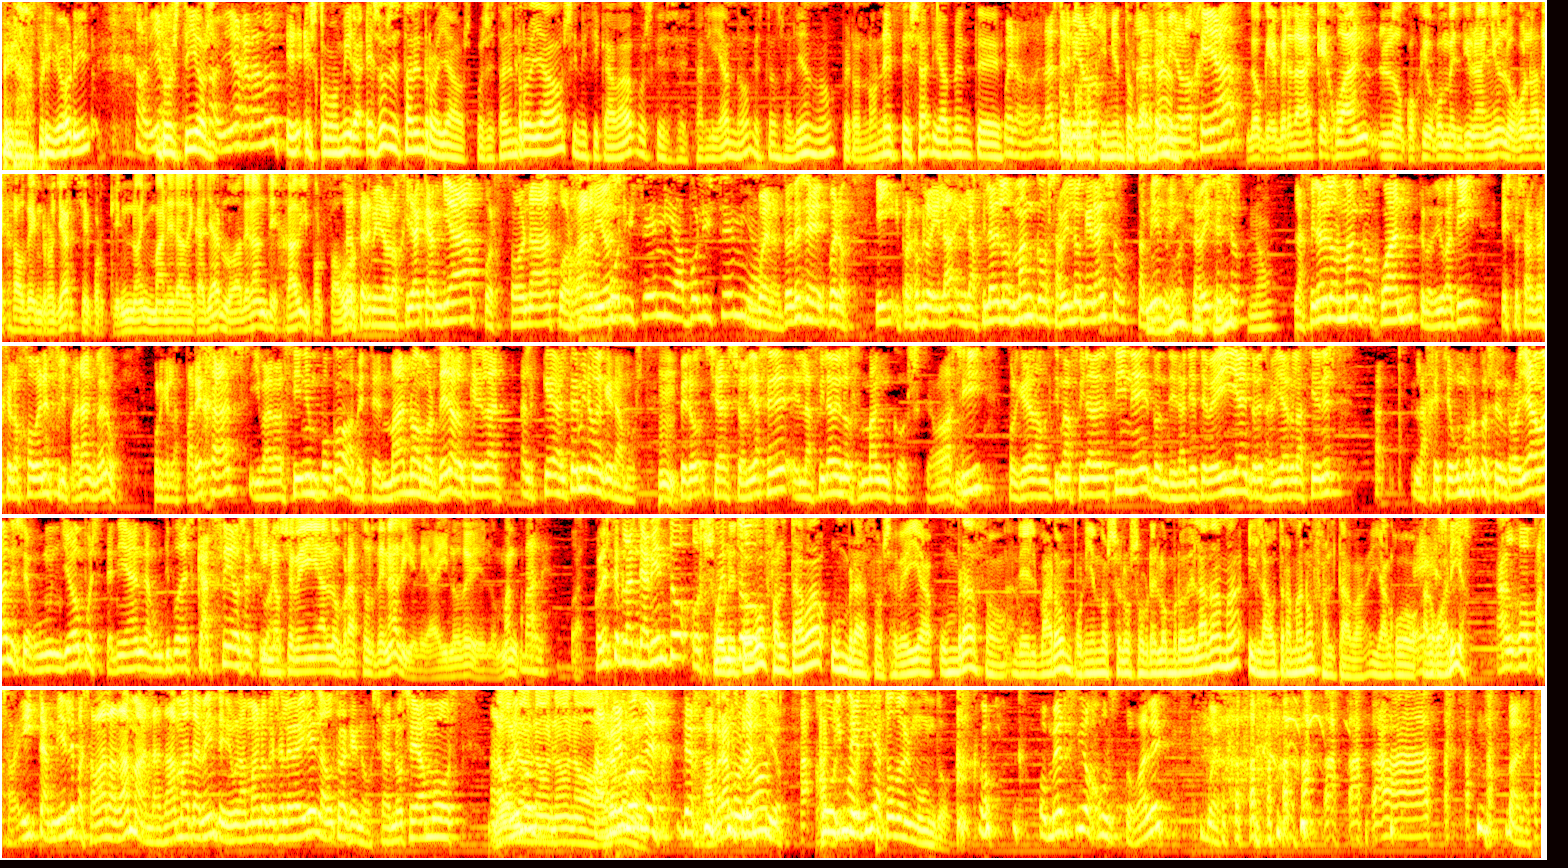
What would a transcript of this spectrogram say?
Pero a priori, Había, dos tíos. Había grados. es es como, mira, esos están enrollados. Pues estar enrollados significaba pues que se están liando, que están saliendo, pero no necesariamente Bueno, la, con conocimiento la carnal. terminología. Lo que es verdad es que Juan lo cogió con 21 años y luego no ha dejado de enrollarse, porque no hay manera de callarlo. Adelante, Javi, por La favor. terminología cambia por zonas, por barrios. Polisemia, polisemia. Bueno, entonces, eh, bueno, y por ejemplo, y la, y la fila de los mancos, ¿sabéis lo que era eso? También, Sí, sí, ¿sabéis sí. eso? No. La fila de los mancos, Juan, te lo digo a ti, esto es algo que los jóvenes fliparán, claro. Porque las parejas iban al cine un poco a meter mano, a morder, a lo que, la- al, que al término que queramos. Hmm. Pero se solía hacer en la fila de los mancos. Se llamaba así porque era la última fila del cine donde nadie te veía, entonces había relaciones. ah, La gente, según vosotros, se enrollaban y según yo, pues tenían algún tipo de escarceo Y sexual. no se veían los brazos de nadie, de ahí lo de los mancos. Vale. Vale. Con este planteamiento os Sobre cuento. todo faltaba un brazo, se veía un brazo del varón poniéndoselo sobre el hombro de la dama y la otra mano faltaba y algo, Eso algo haría. es. Algo pasaba. Y también le pasaba a la dama. La dama también tenía una mano que se le veía y la otra que no. O sea, no seamos. No, hablemos- no, no, no, no. Hablemos de, de justo precio. A- Aquí Justo- mordía todo el mundo. co- comercio justo, ¿vale? Bueno. vale.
